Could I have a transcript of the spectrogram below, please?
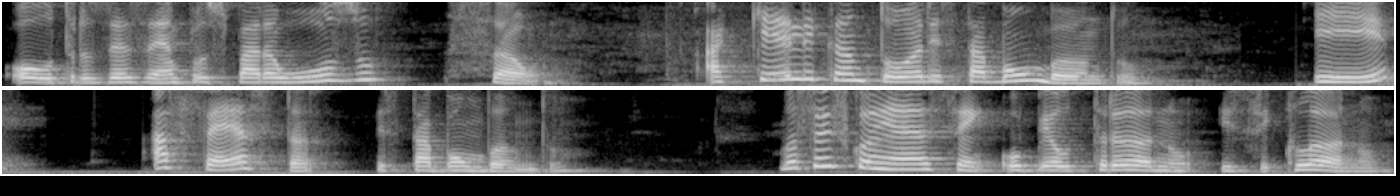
Outros exemplos para uso são: aquele cantor está bombando e a festa está bombando. Vocês conhecem o Beltrano e Ciclano?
